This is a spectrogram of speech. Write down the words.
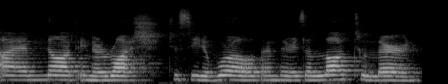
I'm not in a rush to see the world and there is a lot to learn.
